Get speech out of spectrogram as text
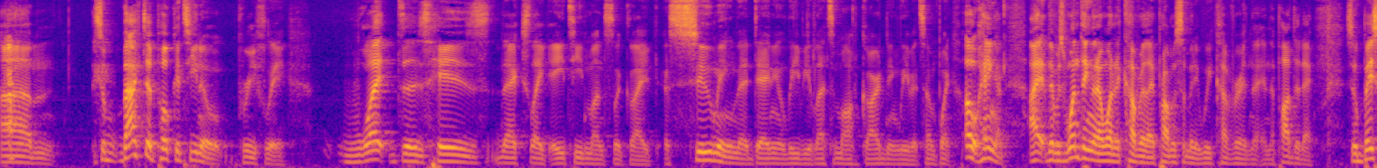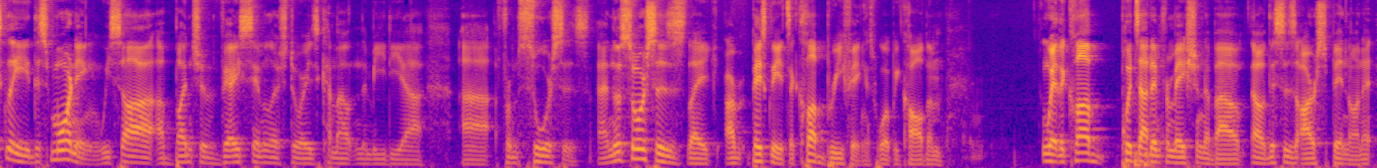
Um, so back to Pochettino briefly what does his next like 18 months look like assuming that daniel levy lets him off gardening leave at some point? Oh hang on. I, there was one thing that i wanted to cover that i promised somebody we'd cover in the, in the pod today. So basically this morning we saw a bunch of very similar stories come out in the media uh, from sources. And those sources like are basically it's a club briefing is what we call them where the club puts out information about oh this is our spin on it.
